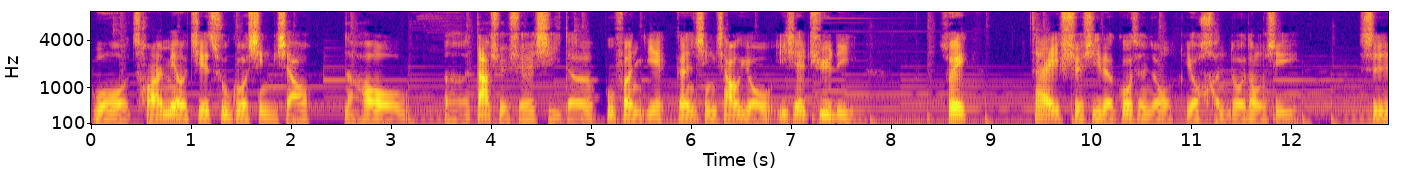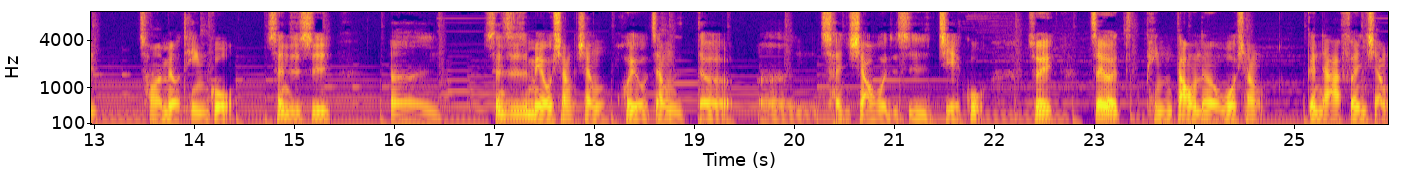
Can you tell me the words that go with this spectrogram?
我从来没有接触过行销，然后呃，大学学习的部分也跟行销有一些距离，所以在学习的过程中，有很多东西是从来没有听过，甚至是嗯。甚至是没有想象会有这样的嗯成效或者是结果，所以这个频道呢，我想跟大家分享，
